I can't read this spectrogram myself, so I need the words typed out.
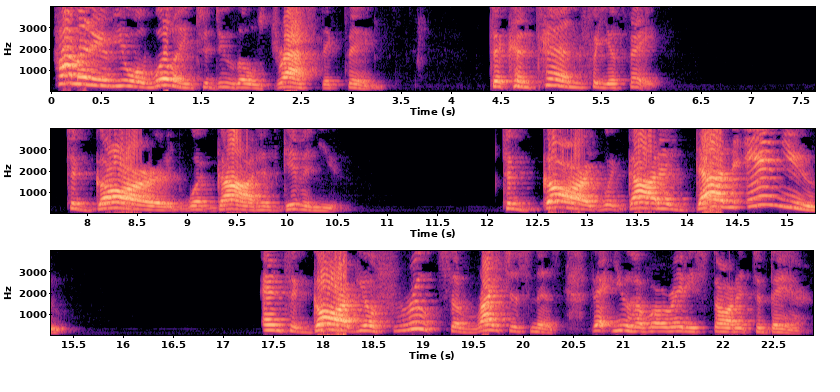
How many of you are willing to do those drastic things? To contend for your faith? To guard what God has given you? To guard what God has done in you and to guard your fruits of righteousness that you have already started to bear.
